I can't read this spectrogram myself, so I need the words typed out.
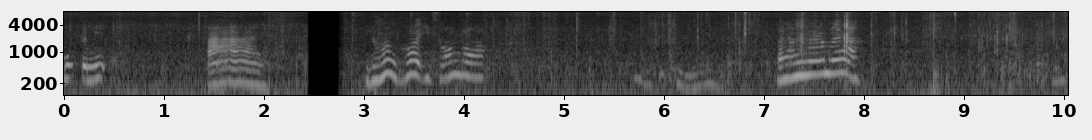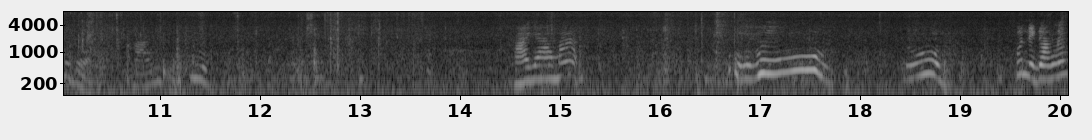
มุตะมิตายพี่น้องพ่ออีกสองดอกกำลังงามเลยค่ะขายาวมากโอ้โหดูพุ่นอีกดอกนึง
